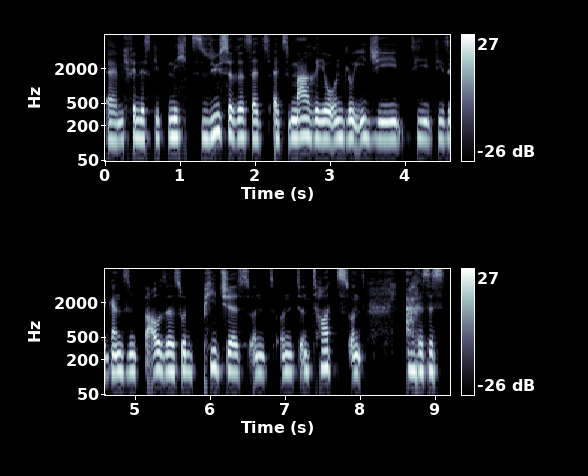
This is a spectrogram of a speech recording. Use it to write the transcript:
Ähm, ich finde, es gibt nichts Süßeres als, als Mario und Luigi, die, diese ganzen Bowsers und Peaches und, und, und Tots und, ach, es ist,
